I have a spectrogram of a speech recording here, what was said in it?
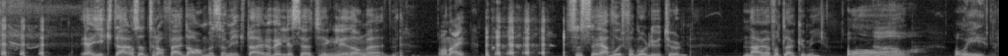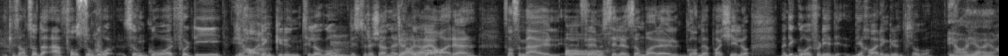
Jeg gikk der, og så traff jeg ei dame som gikk der. Veldig søt, hyggelig Mm. dame. Å nei! Så ser jeg 'Hvorfor går du turen?' Nei, hun har fått leukemi. Åh. Oi. Ikke sant? Så det er folk som, går, som går fordi de har en grunn til å gå, hvis dere skjønner. Det er Mm. Ja, ikke ja, ja. bare sånn som jeg oh. fremstiller som bare gå ned et par kilo. Men de går fordi de, de har en grunn til å gå. Ja, ja, ja.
